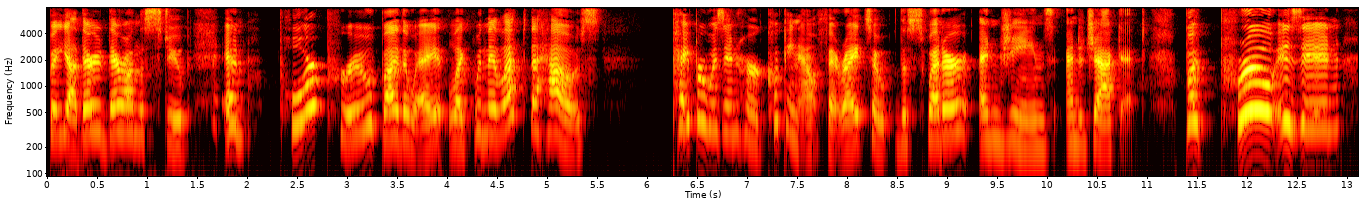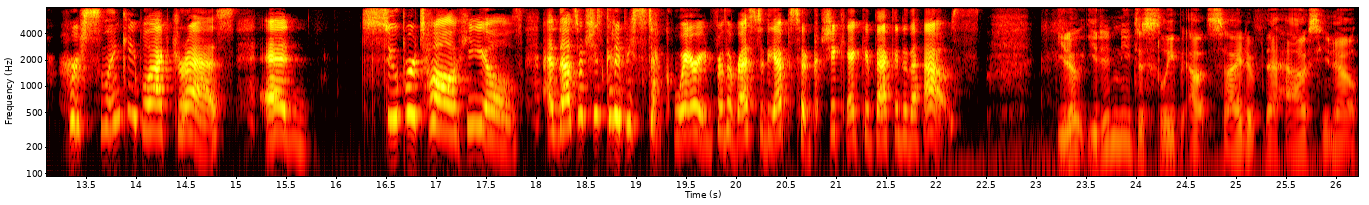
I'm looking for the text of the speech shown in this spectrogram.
But yeah, they're they're on the stoop. And poor Prue, by the way, like when they left the house, Piper was in her cooking outfit, right? So the sweater and jeans and a jacket. But Prue is in her slinky black dress and super tall heels, and that's what she's going to be stuck wearing for the rest of the episode because she can't get back into the house. You know, you didn't need to sleep outside of the house, you know,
